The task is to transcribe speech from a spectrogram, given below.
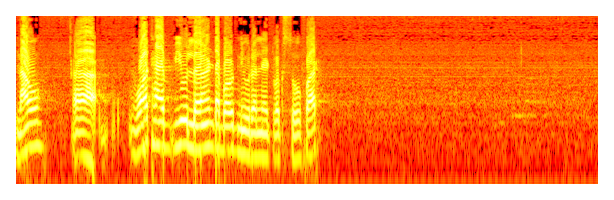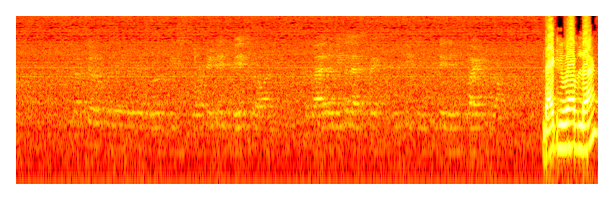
Now uh, what have you learned about neural networks so far that you have learned?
